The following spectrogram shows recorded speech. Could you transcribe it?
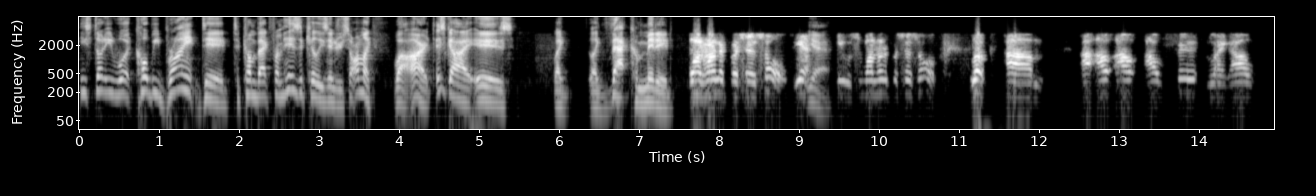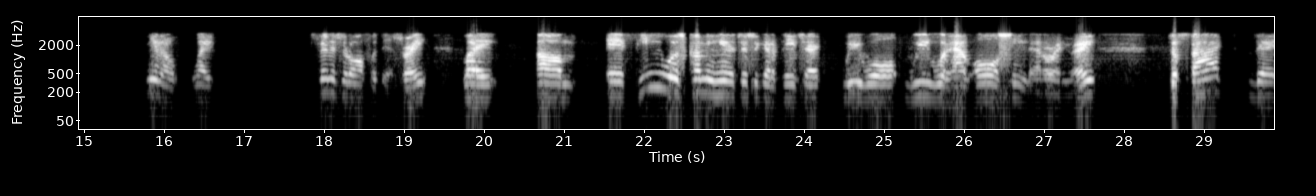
he studied what Kobe Bryant did to come back from his Achilles injury. So I'm like, wow, all right, this guy is like like that committed. One hundred percent sold. Yeah. Yeah. He was one hundred percent sold. Look, um, I- I'll I'll I'll fin- like I'll, you know, like finish it off with this, right? Like, um, if he was coming here just to get a paycheck, we will we would have all seen that already, right? The fact that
